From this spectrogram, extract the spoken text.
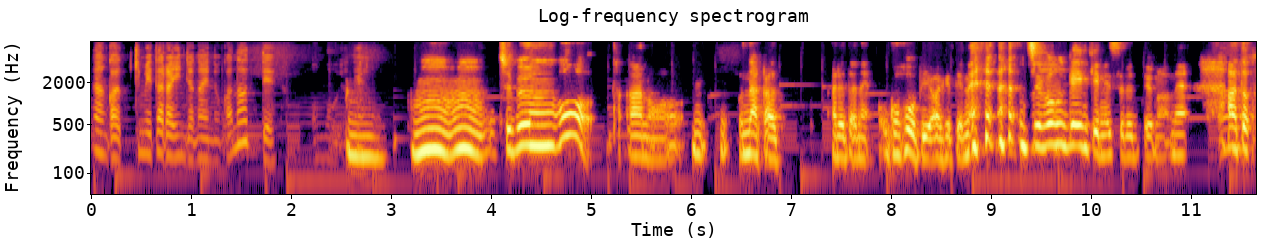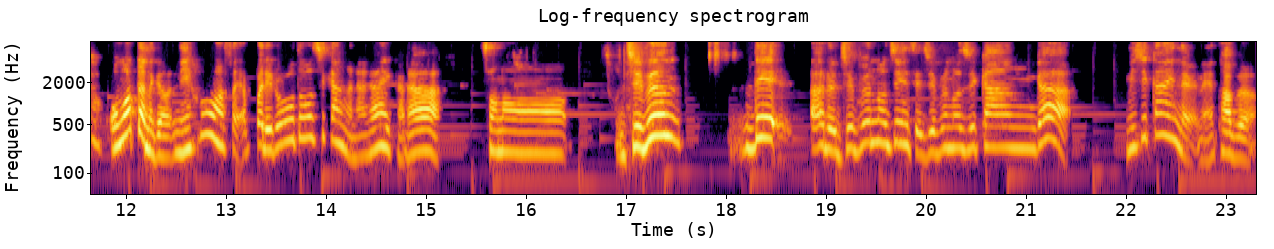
なんか決めたらいいんじゃないのかなってね。うん。うんうん、自分をたあのんなんかあれだね。ご褒美をあげてね。自分を元気にするっていうのはね。あと思ったんだけど日本はさやっぱり労働時間が長いからその自分である自分の人生自分の時間が短いんだよね多分。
